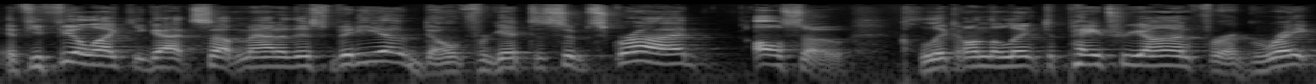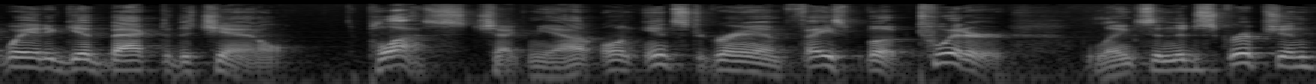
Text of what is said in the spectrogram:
If you feel like you got something out of this video, don't forget to subscribe. Also, click on the link to Patreon for a great way to give back to the channel. Plus, check me out on Instagram, Facebook, Twitter, Links in the description.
